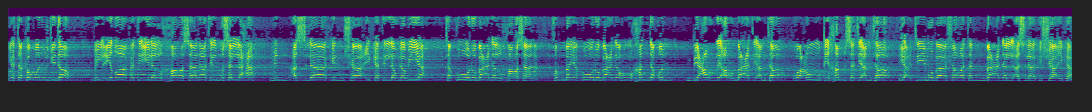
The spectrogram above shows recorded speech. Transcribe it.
يتكون الجدار بالإضافة إلى الخرسانات المسلحة من أسلاك شائكة اللولبيه تكون بعد الخرسانة ثم يكون بعده خندق بعرض أربعة أمتار وعمق خمسة أمتار يأتي مباشرة بعد الأسلاك الشائكة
